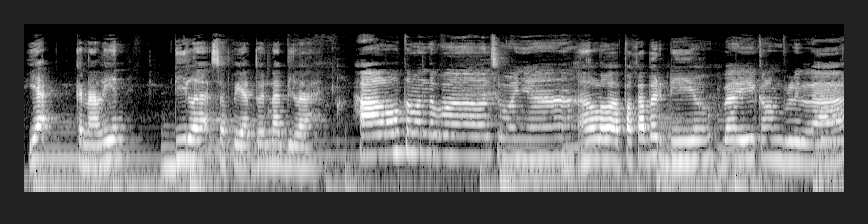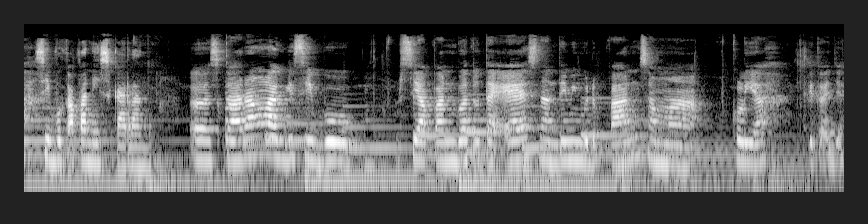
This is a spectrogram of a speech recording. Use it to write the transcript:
Ya, kenalin Dila Sofiatun Nabila. Halo teman-teman semuanya. Halo, apa kabar Dil? Baik, alhamdulillah. Sibuk apa nih sekarang? Eh, sekarang lagi sibuk persiapan buat UTS nanti minggu depan sama kuliah gitu aja.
